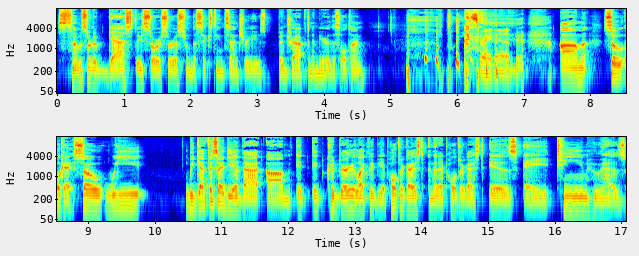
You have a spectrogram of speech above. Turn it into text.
Some sort of ghastly sorceress from the 16th century who's been trapped in a mirror this whole time. Write in. Um, so okay, so we we get this idea that um, it it could very likely be a poltergeist, and that a poltergeist is a teen who has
